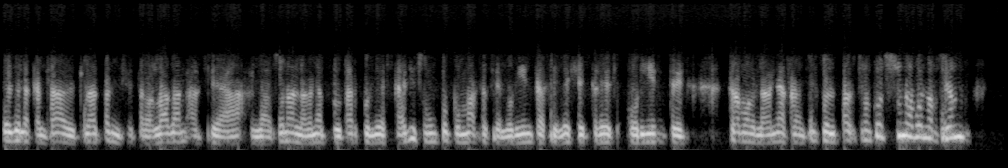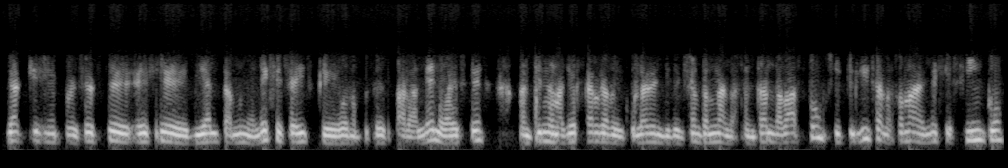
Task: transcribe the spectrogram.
desde la calzada de Tlalpan y se trasladan hacia la zona de la avenida Plutarco Díaz Calles o un poco más hacia el oriente, hacia el eje 3 oriente, tramo de la avenida Francisco del Paz Troncoso. Es una buena opción ya que pues este eje vial también, el eje 6, que bueno, pues es paralelo a este, mantiene mayor carga vehicular en dirección también a la central de Abasto, se utiliza la zona del eje 5,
